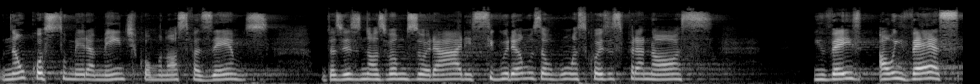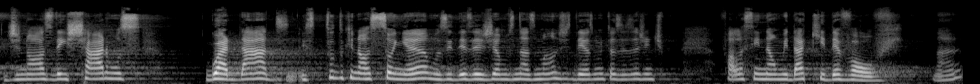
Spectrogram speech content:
não costumeiramente, como nós fazemos, muitas vezes nós vamos orar e seguramos algumas coisas para nós. Em vez, ao invés de nós deixarmos guardados tudo que nós sonhamos e desejamos nas mãos de Deus, muitas vezes a gente fala assim: não, me dá aqui, devolve. Né?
